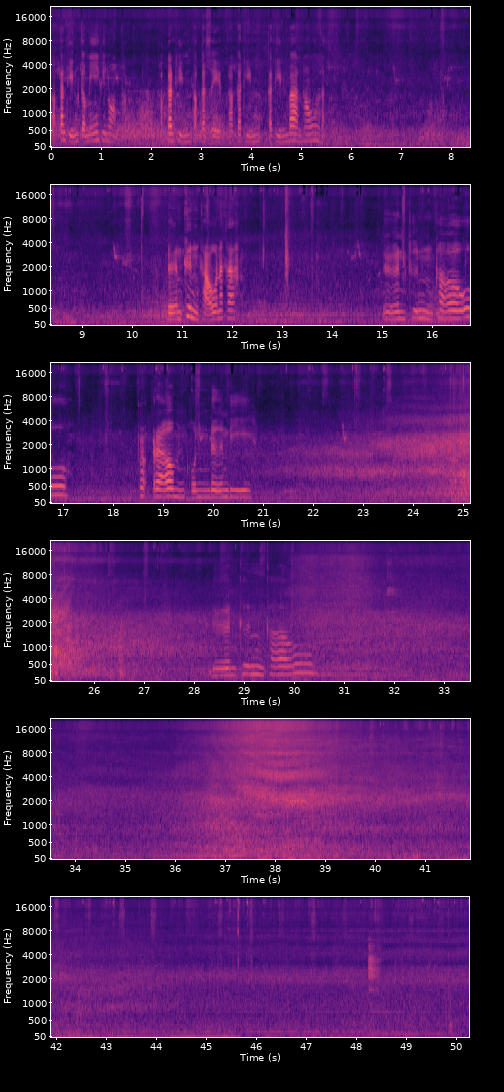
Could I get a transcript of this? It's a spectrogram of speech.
ผักกันถินก็มีพี่น้องผักผักกันถิน ผักเกษตร ผักกระถินกระถินบ้านเฮาแหละเดินขึ้นเขานะคะ เดินขึ้นเขา เพราะเรามันคนเดินดี เดินขึ้นเขา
